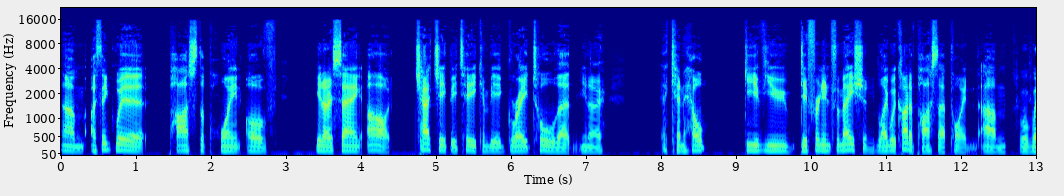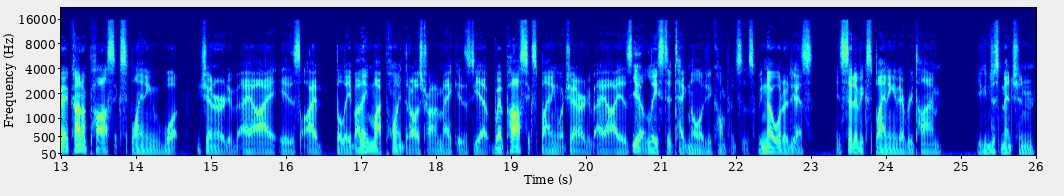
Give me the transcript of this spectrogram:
Um, I think we're past the point of you know, saying, "Oh, ChatGPT can be a great tool that you know can help give you different information." Like we're kind of past that point. Um, Well, we're kind of past explaining what generative AI is, I believe. I think my point that I was trying to make is yeah, we're past explaining what generative AI is, Yeah. at least at technology conferences. We know what it is. Yeah. Instead of explaining it every time, you can just mention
